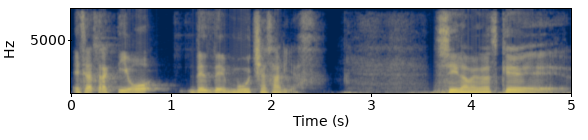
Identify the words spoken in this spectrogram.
es atractivo desde muchas áreas. Sí, la verdad es que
